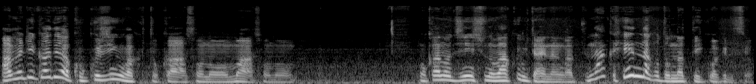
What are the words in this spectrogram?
アメリカでは黒人枠とか、その、まあ、その、他の人種の枠みたいなのがあって、なんか変なことになっていくわけですよ。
